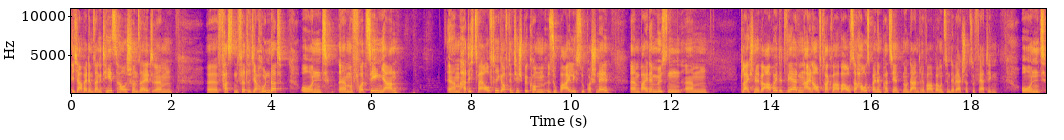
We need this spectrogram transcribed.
Ich arbeite im Sanitätshaus schon seit ähm, äh, fast ein Vierteljahrhundert. Und ähm, vor zehn Jahren ähm, hatte ich zwei Aufträge auf den Tisch bekommen, super eilig, super schnell. Ähm, beide müssen gleich schnell bearbeitet werden. Ein Auftrag war aber außer Haus bei einem Patienten und der andere war bei uns in der Werkstatt zu fertigen. Und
